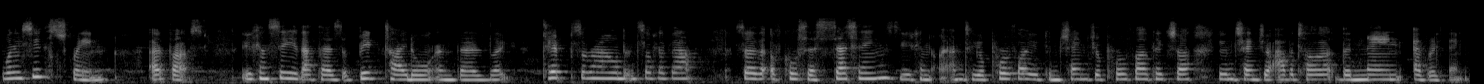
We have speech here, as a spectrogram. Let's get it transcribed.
when you see the screen at first, you can see that there's a big title and there's like tips around and stuff like that. So that of course there's settings. You can enter your profile. You can change your profile picture. You can change your avatar, the name, everything.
